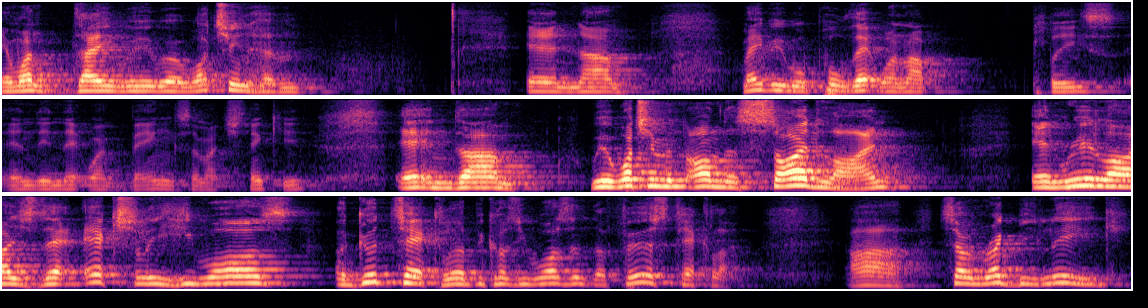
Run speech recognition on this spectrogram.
And one day we were watching him, and um, maybe we'll pull that one up, please, and then that won't bang so much. Thank you. And um, we were watching him on the sideline and realized that actually he was a good tackler because he wasn't the first tackler. Uh, so in rugby league,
